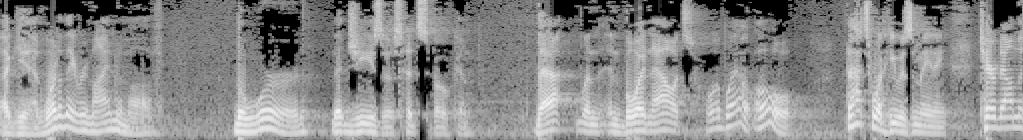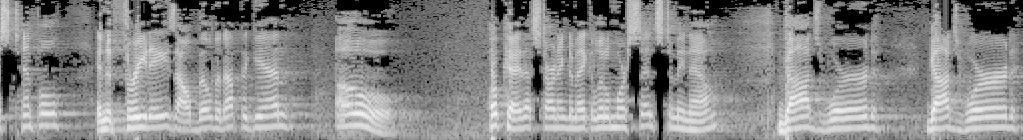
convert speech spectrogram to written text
again. What do they remind him of? The word that Jesus had spoken. That, when, and boy, now it's, well, oh, that's what he was meaning. Tear down this temple, and in three days I'll build it up again. Oh, okay, that's starting to make a little more sense to me now. God's word, God's word,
